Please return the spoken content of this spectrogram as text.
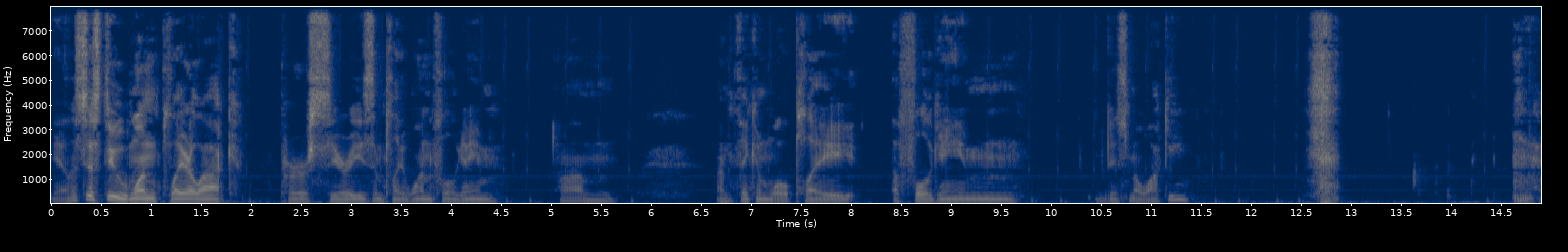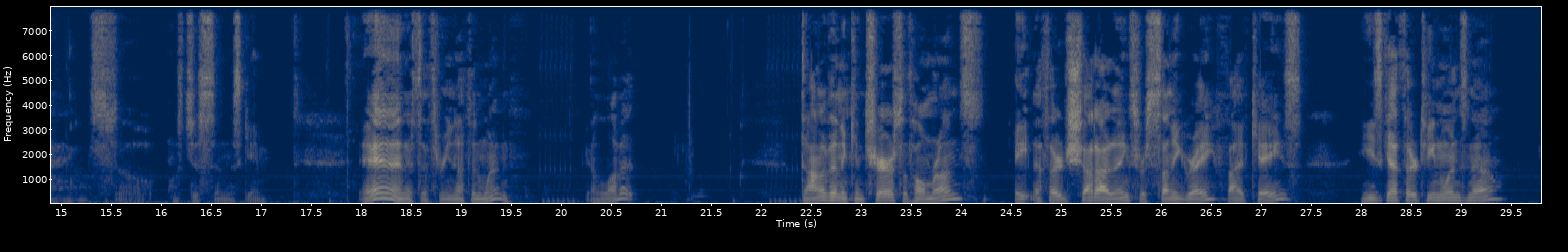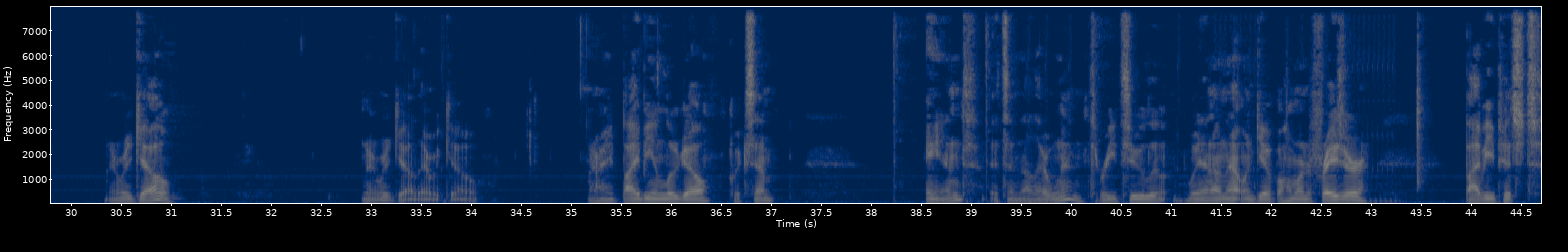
Yeah, let's just do one player lock per series and play one full game. Um, I'm thinking we'll play a full game against Milwaukee. so let's just send this game. And it's a 3 nothing win. Gotta love it. Donovan and Contreras with home runs. Eight and a third shutout innings for Sonny Gray, five Ks. He's got 13 wins now. There we go. There we go. There we go. All right, Bibee and Lugo, quick sim. And it's another win. 3 2 win on that one. Give up a home run to Frazier. Bibee pitched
